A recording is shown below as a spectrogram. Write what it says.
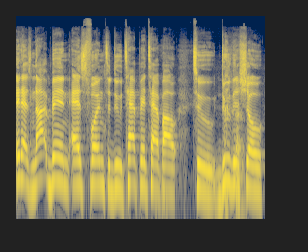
it has not been as fun to do tap in, tap out to do this show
